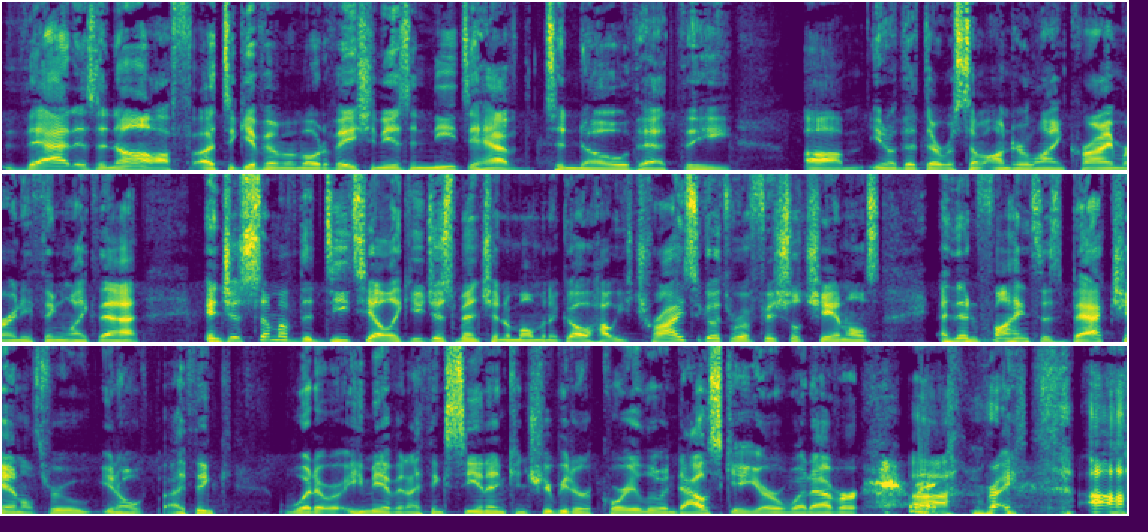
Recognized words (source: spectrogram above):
that is enough uh, to give him a motivation. He doesn't need to have to know that the um, you know that there was some underlying crime or anything like that and just some of the detail, like you just mentioned a moment ago, how he tries to go through official channels and then finds his back channel through, you know, I think whatever he may have been, I think CNN contributor Corey Lewandowski or whatever, right? Uh, right? Uh,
